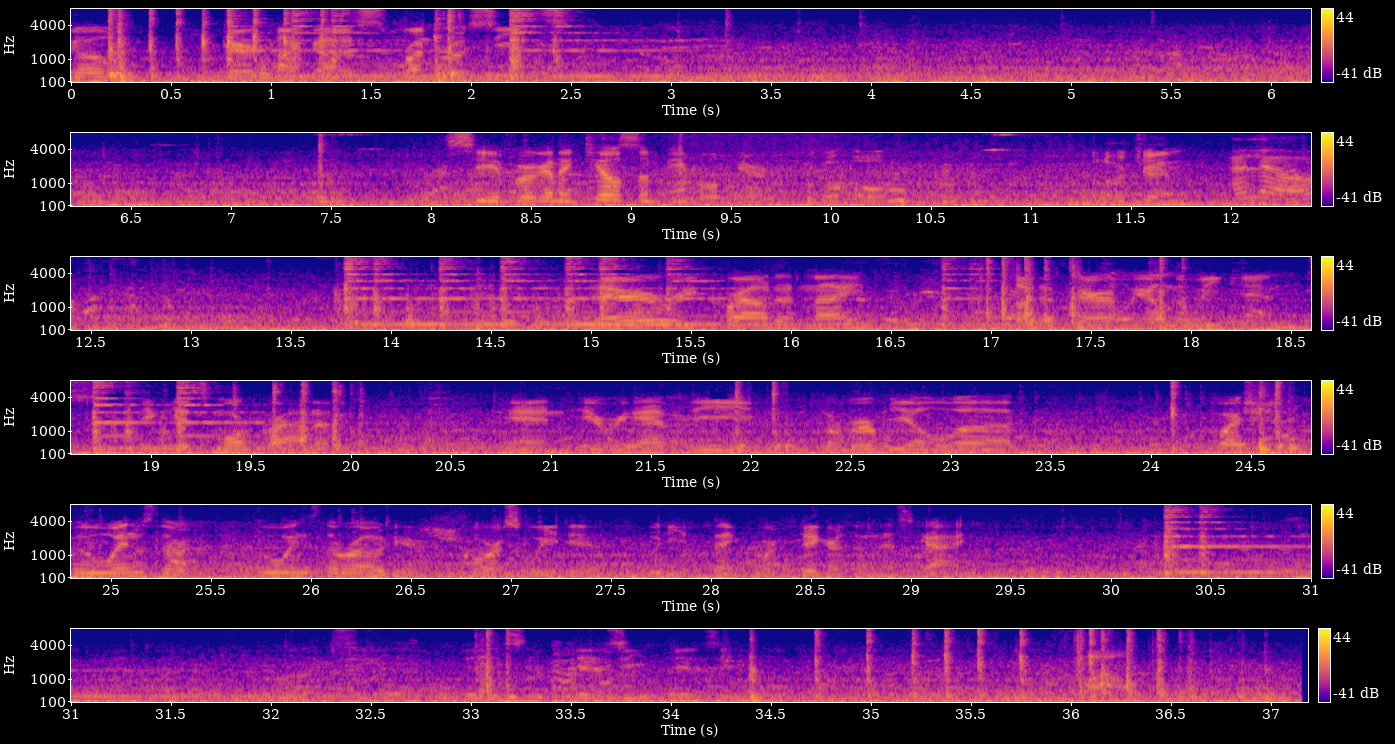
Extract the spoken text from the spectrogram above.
go. Aircon got us front row seats. See if we're gonna kill some people here. Uh-oh. Hello, Jen. Hello. Very crowded night, but apparently on the weekends it gets more crowded. And here we have the proverbial uh, question: Who wins the Who wins the road here? Of course, we do. Who do you think? We're bigger than this guy. Busy, busy, busy.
